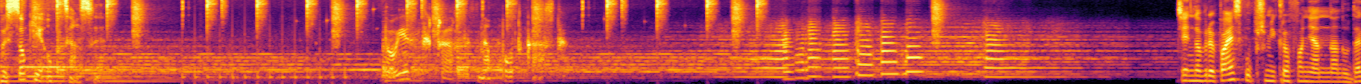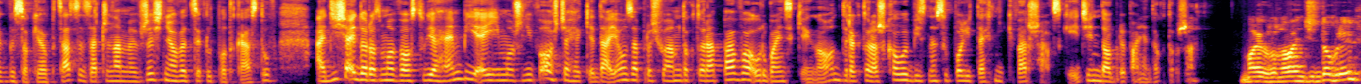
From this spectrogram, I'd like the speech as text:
Wysokie obcasy. To jest czas na podcast. Dzień dobry Państwu, przy mikrofonie Anna Dudek, Wysokie Obcasy. Zaczynamy wrześniowy cykl podcastów, a dzisiaj do rozmowy o studiach MBA i możliwościach, jakie dają, zaprosiłam doktora Pawła Urbańskiego, dyrektora Szkoły Biznesu Politechniki Warszawskiej. Dzień dobry, panie doktorze. Major Żonowań, dzień dobry.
